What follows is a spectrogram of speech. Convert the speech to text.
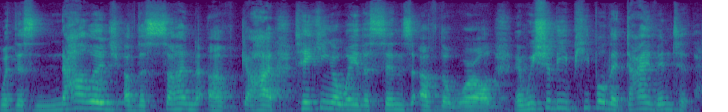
with this knowledge of the Son of God, taking away the sins of the world. And we should be people that dive into that.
